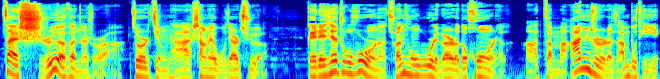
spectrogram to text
在十月份的时候啊，就是警察上这五家去了，给这些住户呢全从屋里边的都轰出去了啊！怎么安置的咱不提，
